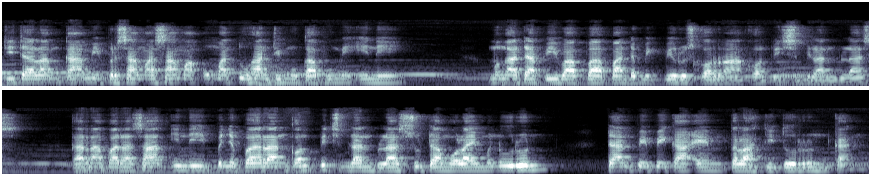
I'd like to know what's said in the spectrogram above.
di dalam kami bersama-sama umat Tuhan di muka bumi ini menghadapi wabah pandemik virus corona COVID-19. Karena pada saat ini penyebaran COVID-19 sudah mulai menurun dan PPKM telah diturunkan.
